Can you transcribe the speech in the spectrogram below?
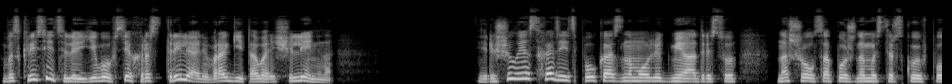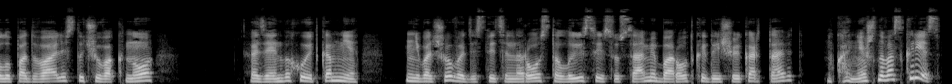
воскресители его всех расстреляли, враги товарища Ленина. И решил я сходить по указанному людьми адресу, нашел сапожную мастерскую в полуподвале, стучу в окно. Хозяин выходит ко мне, небольшого действительно роста, лысый, с усами, бородкой, да еще и картавит. Ну, конечно, воскрес.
